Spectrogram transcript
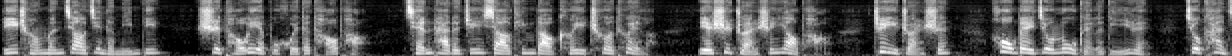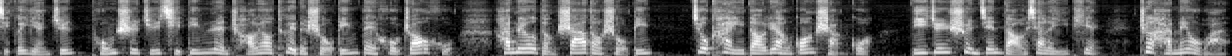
离城门较近的民兵是头也不回的逃跑。前排的军校听到可以撤退了，也是转身要跑。这一转身，后背就露给了敌人。就看几个眼军同时举起兵刃朝要退的守兵背后招呼，还没有等杀到守兵，就看一道亮光闪过。敌军瞬间倒下了一片，这还没有完，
